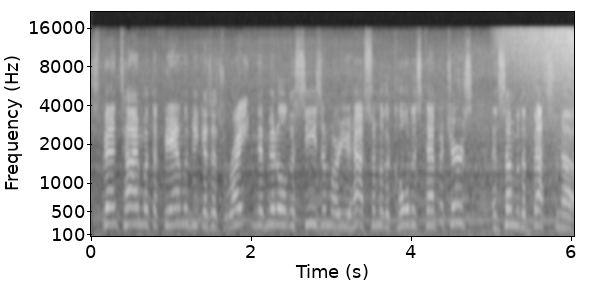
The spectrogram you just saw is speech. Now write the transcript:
spend time with the family because it's right in the middle of the season where you have some of the coldest temperatures and some of the best snow.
